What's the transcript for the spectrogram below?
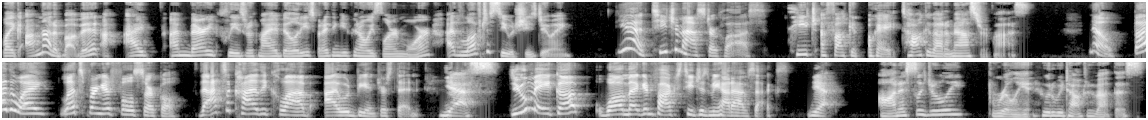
Like I'm not above it. I, I am very pleased with my abilities, but I think you can always learn more. I'd love to see what she's doing. Yeah, teach a master class. Teach a fucking okay, talk about a master class. No, by the way, let's bring it full circle. That's a Kylie collab I would be interested in. Yes. Do makeup while Megan Fox teaches me how to have sex. Yeah, honestly, Julie, brilliant. Who do we talk to about this?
